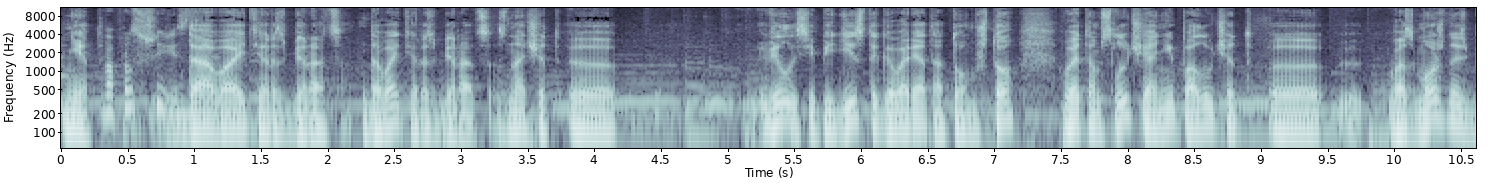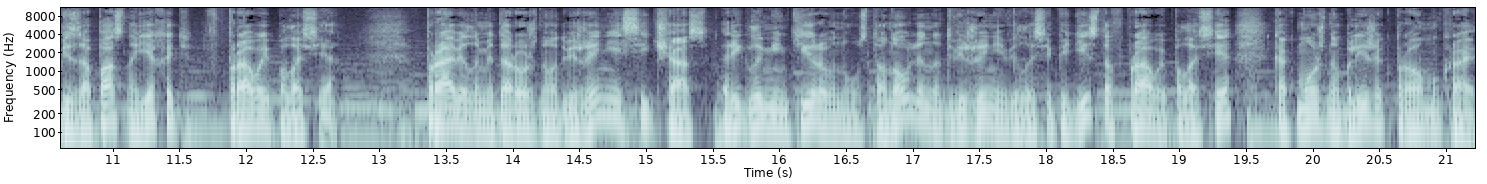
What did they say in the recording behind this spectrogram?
Нет. Вопрос шире. Давайте разбираться. Давайте разбираться. Значит, э, велосипедисты говорят о том, что в этом случае они получат э, возможность безопасно ехать в правой полосе. Правилами дорожного движения сейчас регламентировано, установлено движение велосипедистов в правой полосе как можно ближе к правому краю.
